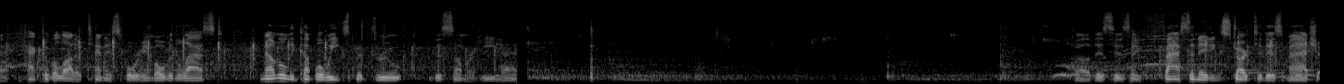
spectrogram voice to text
a heck of a lot of tennis for him over the last not only couple weeks but through the summer. He had Well, this is a fascinating start to this match.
